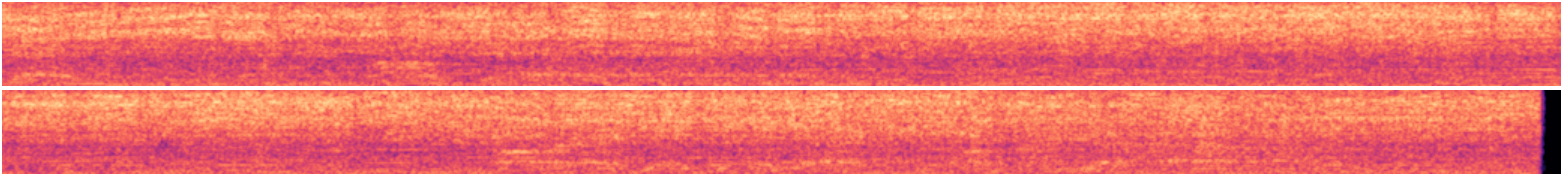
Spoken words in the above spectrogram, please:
Friday.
